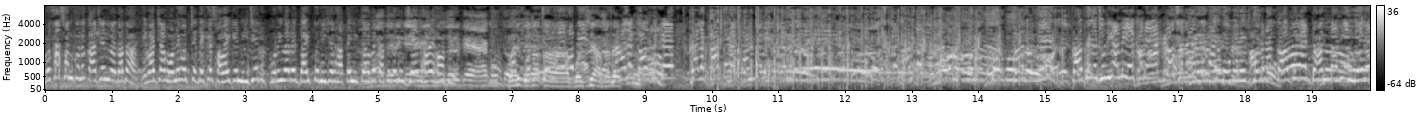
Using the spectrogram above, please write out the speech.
প্রশাসন কোনো কাজের নয় দাদা। এবার যা মনে হচ্ছে দেখে সবাইকে নিজের পরিবারের দায়িত্ব নিজের হাতে নিতে হবে তাতে যদি জেল হয় হবে। বলছি কোথা বলছি আপনাদের কাল থেকে নাহলে কাল থেকে কাল থেকে যদি আমি এখানে পাই, আমরা কাল থেকে ডান্ডা দিয়ে মেরে।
